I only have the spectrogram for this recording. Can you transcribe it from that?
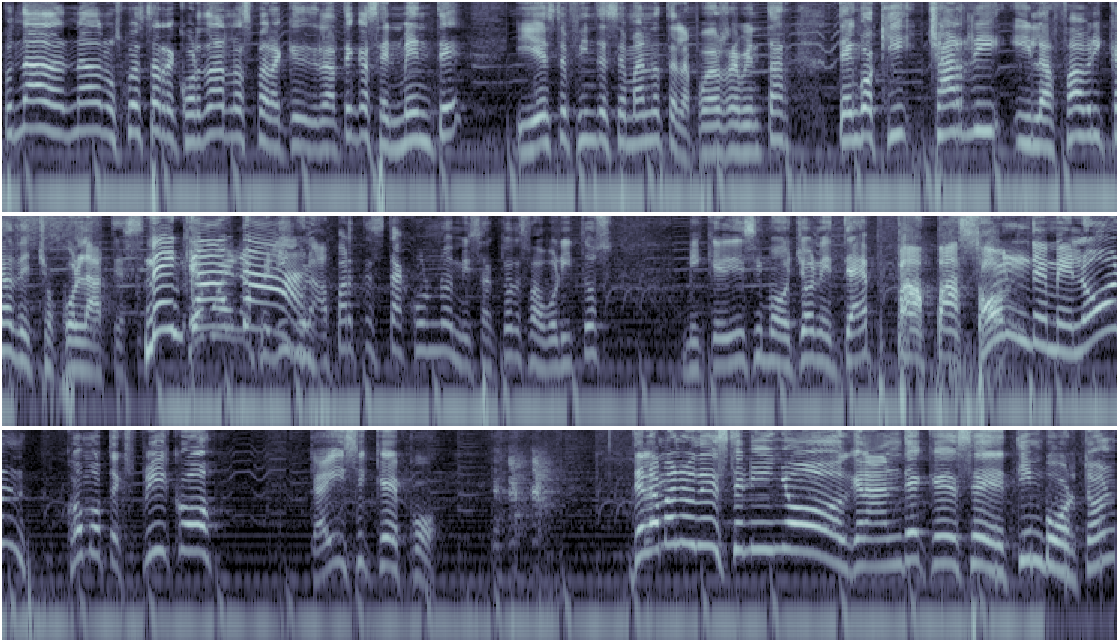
pues nada, nada nos cuesta recordarlas para que la tengas en mente y este fin de semana te la puedas reventar. Tengo aquí Charlie y la fábrica de chocolates. ¡Me ¡Qué buena encanta! película! Aparte está con uno de mis actores favoritos, mi queridísimo Johnny Depp, papazón de melón. ¿Cómo te explico? Que ahí sí quepo. De la mano de este niño grande que es eh, Tim Burton,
